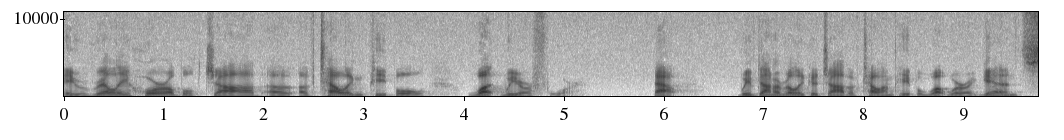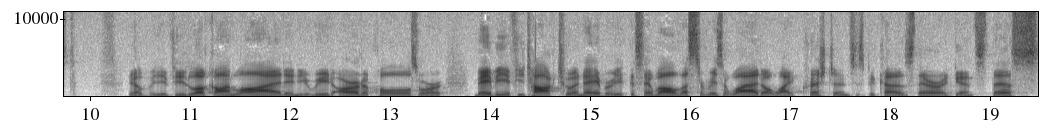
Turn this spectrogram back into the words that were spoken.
a really horrible job of, of telling people what we are for. Now, we've done a really good job of telling people what we're against. You know, if you look online and you read articles, or maybe if you talk to a neighbor, you can say, well, that's the reason why I don't like Christians, is because they're against this,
